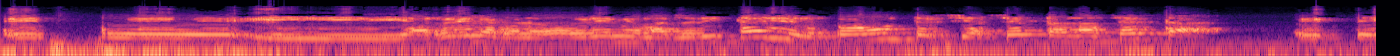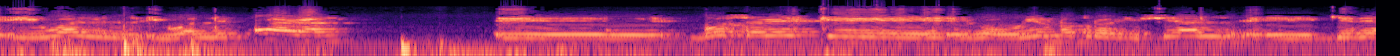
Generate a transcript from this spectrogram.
este, y arregla con los dos gremios mayoritarios, y después Gunter si acepta o no acepta, este, igual, igual le pagan. Eh, vos sabés que el gobierno provincial eh, quiere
